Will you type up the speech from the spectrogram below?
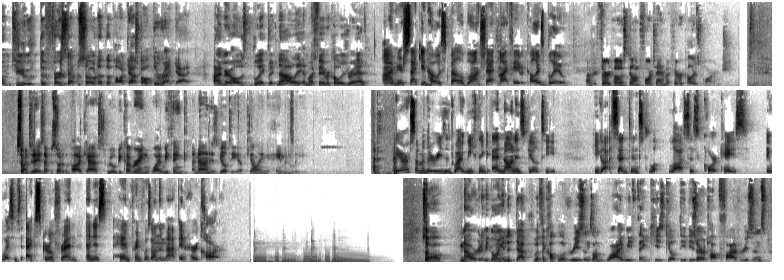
welcome to the first episode of the podcast called The Right Guy. I'm your host, Blake McNally, and my favorite color is red. I'm your second host, Bella Blanchette. and My favorite color is blue. I'm your third host, Dylan Forte, and my favorite color is orange. So, on today's episode of the podcast, we will be covering why we think Anand is guilty of killing Hae Min Lee. Here are some of the reasons why we think Adnan is guilty. He got sentenced, lo- lost his court case. It was his ex girlfriend, and his handprint was on the map in her car. So now we're going to be going into depth with a couple of reasons on why we think he's guilty. These are our top five reasons.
